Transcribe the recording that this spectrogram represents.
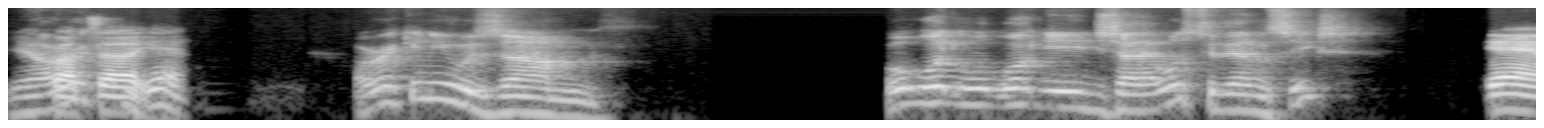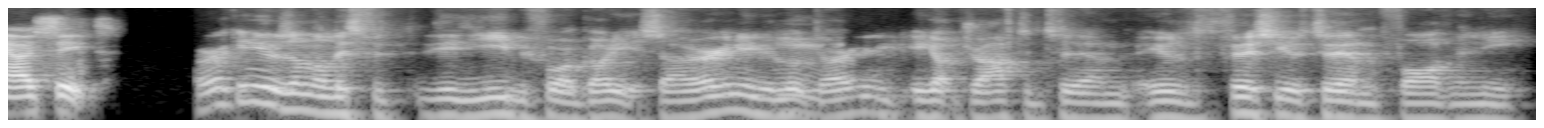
Yeah, I but reckon, uh, yeah, I reckon he was. Um, what what what, what year did you say that was? Two thousand six. yeah, 06. I reckon he was on the list for the year before I got here. So I reckon he looked. I reckon he got drafted to. Um, he was first year was 2005, and then he.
